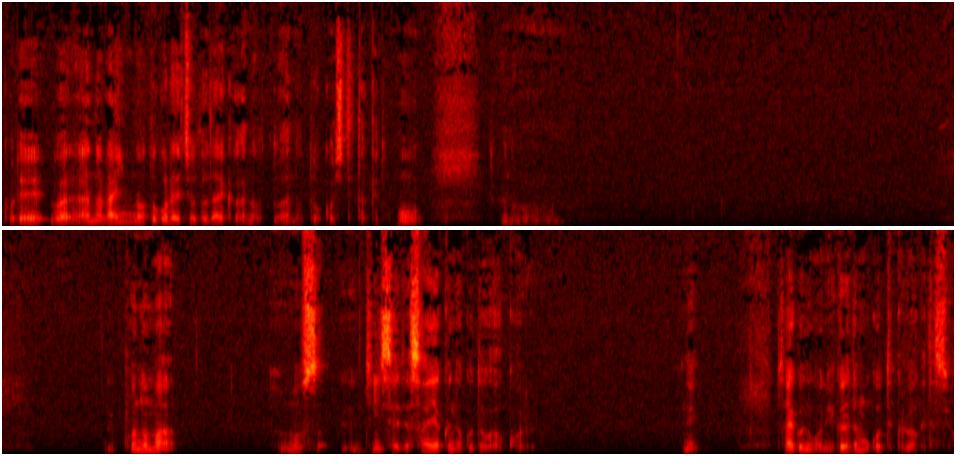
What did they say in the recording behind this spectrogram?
これはあの LINE のところでちょっと誰かがのあの投稿してたけどもあのこのまあもう人生で最悪なことが起こる。最悪のこといくらでも起こってくるわけですよ。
